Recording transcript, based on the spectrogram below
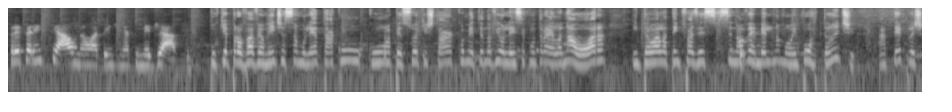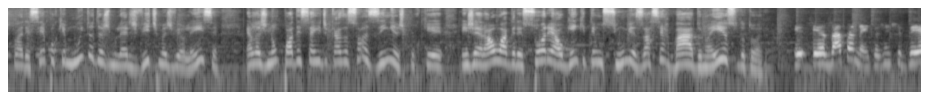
preferencial, né, um atendimento imediato. Porque provavelmente essa mulher está com, com a pessoa que está cometendo a violência contra ela na hora, então ela tem que fazer esse sinal vermelho na mão. É importante, até para esclarecer, porque muitas das mulheres vítimas de violência, elas não podem sair de casa sozinhas, porque, em geral, o agressor é alguém que tem um ciúme exacerbado, não é isso, doutora? Exatamente. A gente vê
